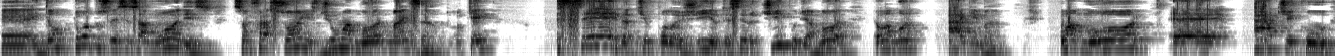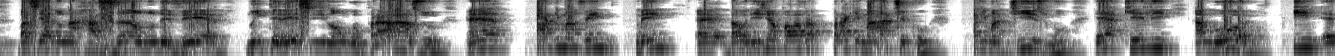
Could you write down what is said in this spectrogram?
É, então, todos esses amores são frações de um amor mais amplo, ok? A terceira tipologia, o terceiro tipo de amor é o amor pragma. O amor é, prático, baseado na razão, no dever, no interesse de longo prazo. É, pragma vem também é, da origem à palavra pragmático, pragmatismo, é aquele amor que é,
